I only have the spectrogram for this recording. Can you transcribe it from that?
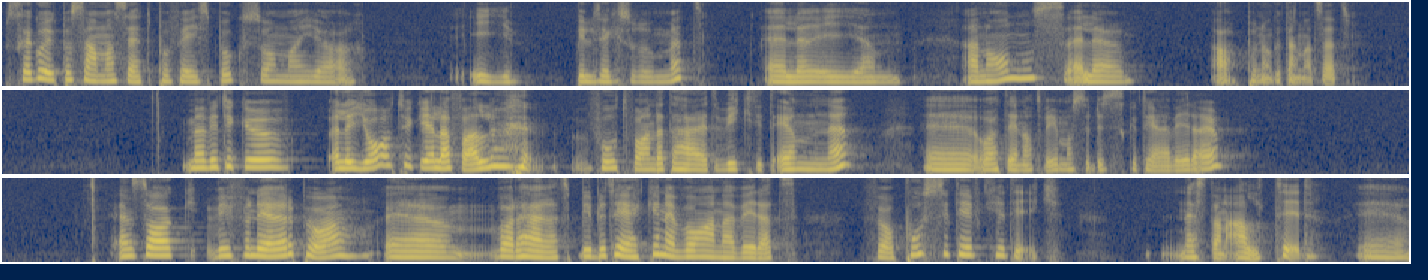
ska gå ut på samma sätt på Facebook som man gör i biblioteksrummet eller i en annons eller ja, på något annat sätt. men vi tycker, eller jag tycker i alla fall, fortfarande att det här är ett viktigt ämne Eh, och att det är något vi måste diskutera vidare. En sak vi funderade på eh, var det här att biblioteken är vana vid att få positiv kritik nästan alltid. Eh,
